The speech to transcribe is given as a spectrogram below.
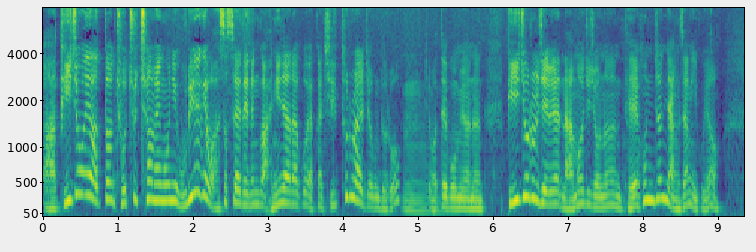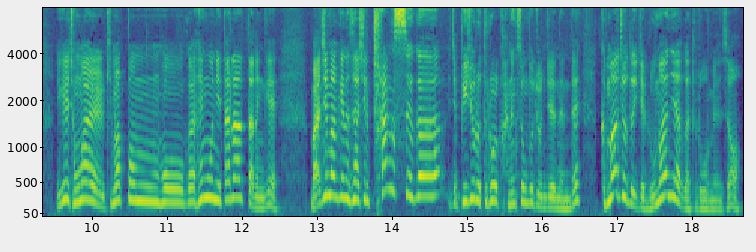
아 B조의 어떤 조 추첨 행운이 우리에게 왔었어야 되는 거 아니냐라고 약간 질투를 할 정도로 음. 지금 어떻게 보면은 B조를 제외한 나머지 조는 대혼전 양상이고요. 이게 정말 김학범호가 행운이 따라왔다는 게 마지막에는 사실 프랑스가 이제 B조로 들어올 가능성도 존재했는데 그마저도 이제 루마니아가 들어오면서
